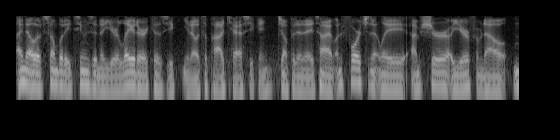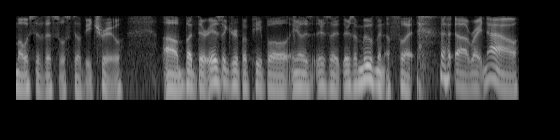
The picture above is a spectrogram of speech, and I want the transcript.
I know if somebody tunes in a year later because you you know it's a podcast, you can jump in at any time. Unfortunately, I'm sure a year from now, most of this will still be true. Uh, but there is a group of people, you know, there's, there's a there's a movement afoot uh, right now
